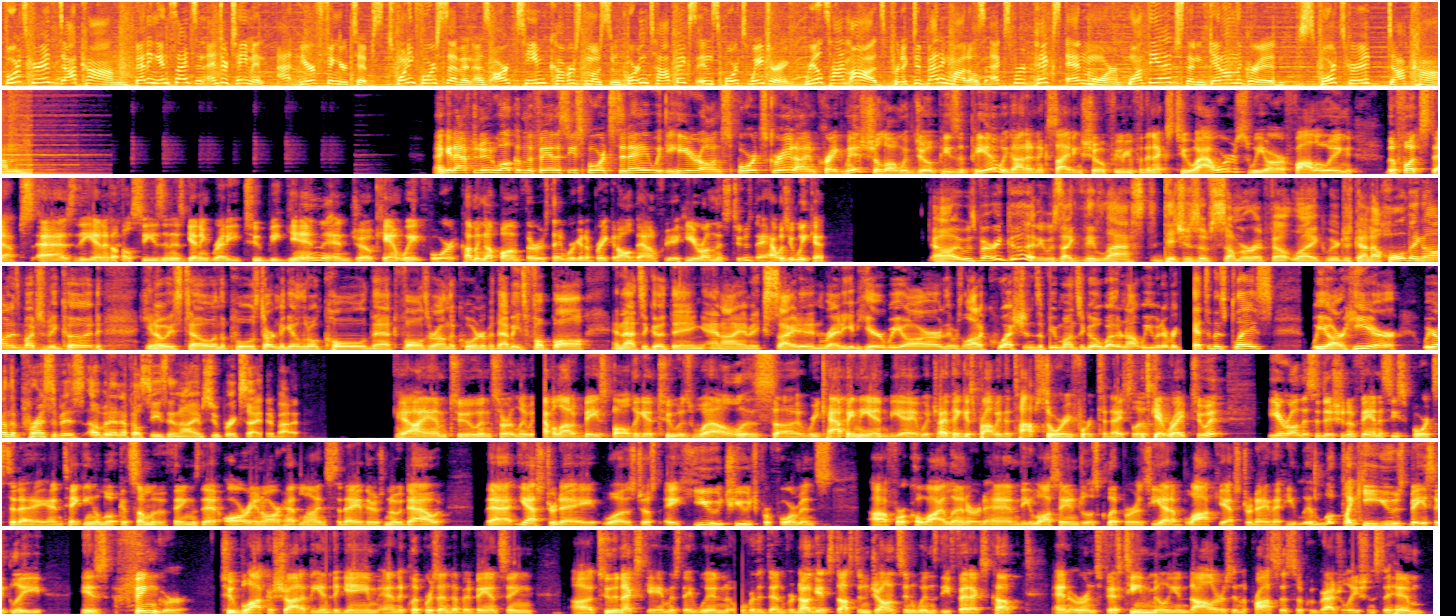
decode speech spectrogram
SportsGrid.com. Betting insights and entertainment at your fingertips 24 7 as our team covers the most important topics in sports wagering real time odds, predictive betting models, expert picks, and more. Want the edge? Then get on the grid. SportsGrid.com. And good afternoon. Welcome to Fantasy Sports Today with you here on Sports Grid. I'm Craig Mish along with Joe Pisapia. We got an exciting show for you for the next two hours. We are following the footsteps as the NFL season is getting ready to begin. And Joe can't wait for it coming up on Thursday. We're going to break it all down for you here on this Tuesday. How was your weekend? Uh, it was very good. It was like the last ditches of summer. It felt like we were just kind of holding on as much as we could. You know, always tell when the pool is starting to get a little cold. That falls around the corner, but that means football, and that's a good thing. And I am excited and ready. And here we are. There was a lot of questions a few months ago whether or not we would ever get to this place. We are here. We are on the precipice of an NFL season, and I am super excited about it. Yeah, I am too, and certainly we have a lot of baseball to get to as well as uh, recapping the NBA, which I think is probably the top story for today. So let's get right to it here on this edition of Fantasy Sports Today and taking a look at some of the things that are in our headlines today. There's no doubt that yesterday was just a huge, huge performance uh, for Kawhi Leonard and the Los Angeles Clippers. He had a block yesterday that he it looked like he used basically his finger to block a shot at the end of the game, and the Clippers end up advancing uh, to the next game as they win over the Denver Nuggets. Dustin Johnson wins the FedEx Cup and earns $15 million in the process, so congratulations to him.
